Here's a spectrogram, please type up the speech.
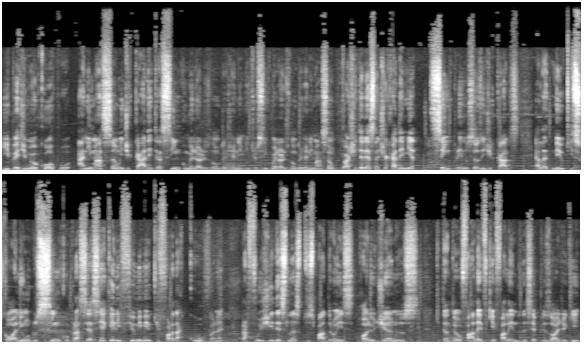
E Perdi Meu Corpo, animação indicada entre as cinco melhores longas de, entre os cinco melhores longas de animação. Eu acho interessante que a academia, sempre nos seus indicados, ela meio que escolhe um dos cinco para ser assim aquele filme meio que fora da curva, né? Para fugir desse lance dos padrões hollywoodianos que tanto eu falei, fiquei falando desse episódio aqui,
